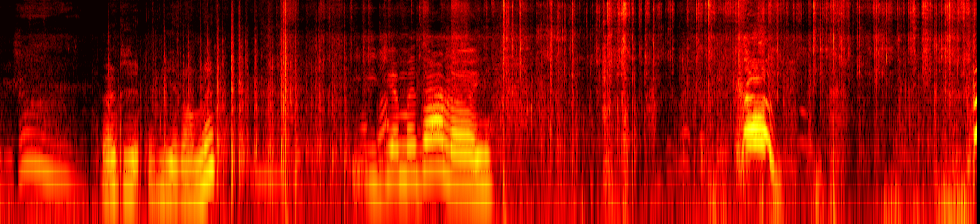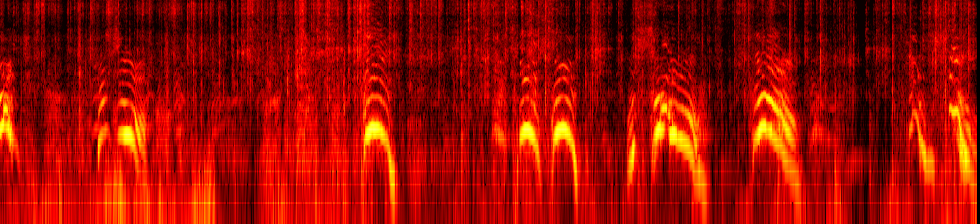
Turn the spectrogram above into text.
ugryźć. Także ubieramy. I idziemy dalej. Chodź! Chodź! No co? Stój! Stój, stój! No co? Co? Co? Co?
